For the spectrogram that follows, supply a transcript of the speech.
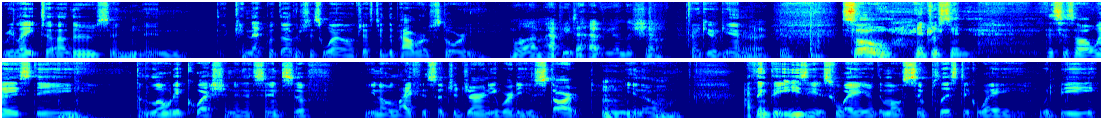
relate to others and, and connect with others as well just through the power of story. Well, I'm happy to have you on the show. Thank you again. so interesting. This is always the the loaded question in a sense of you know life is such a journey. Where do you start? Mm-hmm. You know, mm-hmm. I think the easiest way or the most simplistic way would be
